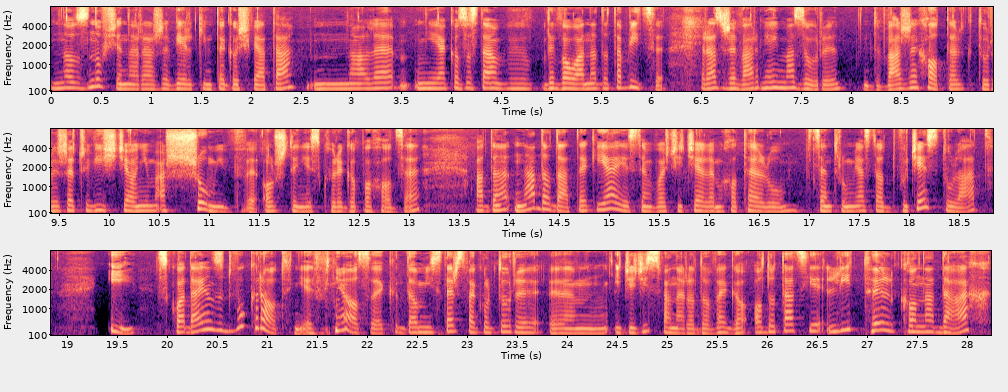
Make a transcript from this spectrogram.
No znów się narażę wielkim tego świata, mm, no ale niejako zostałam wy- wywołana do tablicy. Raz, że Warmia i Mazury, dwa, że hotel, który rzeczywiście o nim aż szumi w Olsztynie, z którego pochodzę, a na, na dodatek ja jestem właścicielem hotelu w centrum miasta od 20 lat i składając dwukrotnie wniosek do Ministerstwa Kultury i Dziedzictwa Narodowego o dotację li tylko na dach,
